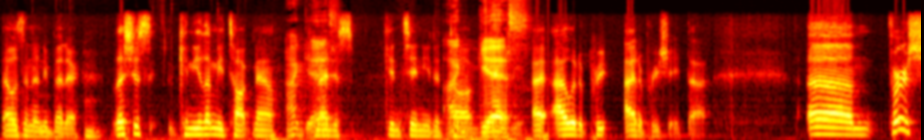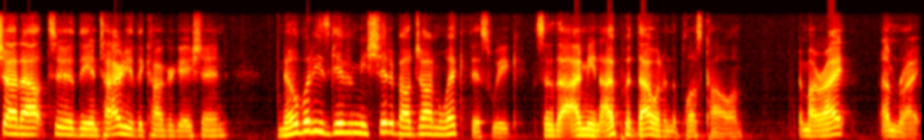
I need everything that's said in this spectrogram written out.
That wasn't any better. Let's just. Can you let me talk now? I Can I guess. just continue to talk? Thank guess. I, I would appre- I'd appreciate that. Um, first shout out to the entirety of the congregation. Nobody's giving me shit about John Wick this week, so that I mean, I put that one in the plus column. Am I right? I'm right.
